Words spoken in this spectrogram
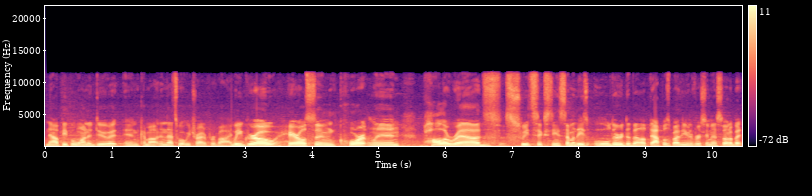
Now people want to do it and come out and that's what we try to provide. We grow Haralson, Cortland, Paula Reds, Sweet 16, some of these older developed apples by the University of Minnesota, but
